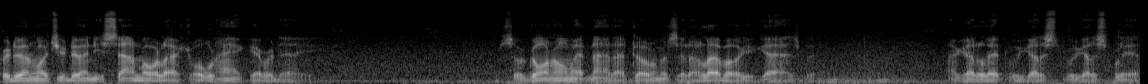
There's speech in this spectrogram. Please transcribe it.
for doing what you're doing. You sound more like old Hank every day." So going home that night, I told him, I said, "I love all you guys, but I gotta let we gotta we gotta split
